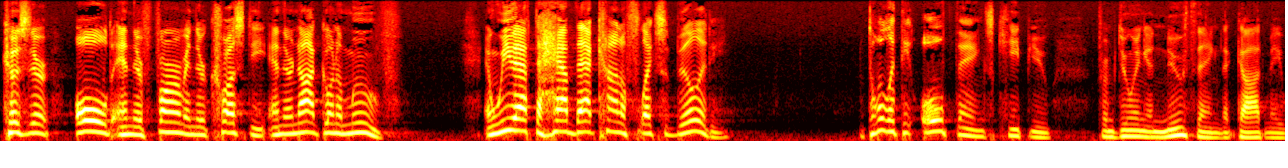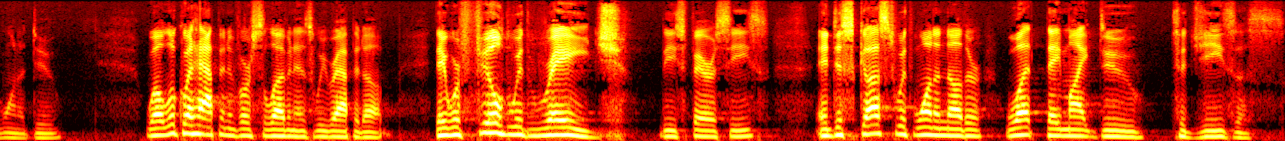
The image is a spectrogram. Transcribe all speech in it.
Because they're old and they're firm and they're crusty and they're not going to move. And we have to have that kind of flexibility. Don't let the old things keep you from doing a new thing that God may want to do. Well, look what happened in verse 11 as we wrap it up. They were filled with rage, these Pharisees, and discussed with one another what they might do to Jesus.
